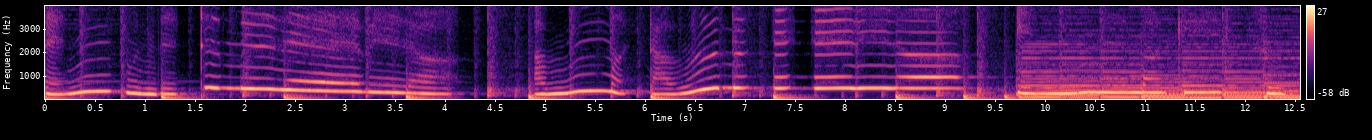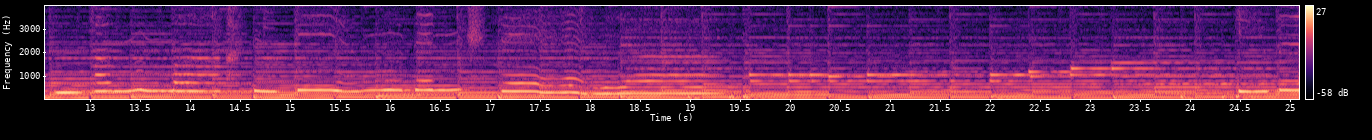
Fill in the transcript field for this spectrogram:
දැන් හොඳටම රෑවෙලා අම්ම තවම ඇහැරිලා ඉන්න මගේ සුදු අම්මා නිතියමු දැන් රෑවෙලා. ඉවෙ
